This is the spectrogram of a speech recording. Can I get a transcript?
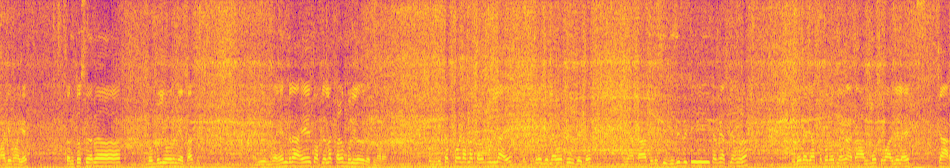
पाठीमागे. संतोष सर डोंबोलीवरून येतात. आणि महेंद्र आहे तो आपल्याला कळंबोलीलाच भेटणार आहे. तो मिटअप पॉईंट आपला कळंबोलीला आहे. तर तिकडे गेल्यावरतीच भेटो आणि आता थोडीशी विजिबिलिटी कमी असल्यामुळं व्हिडिओ काय जास्त बनवत नाही ना आता ऑलमोस्ट वाजलेले आहेत चार.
